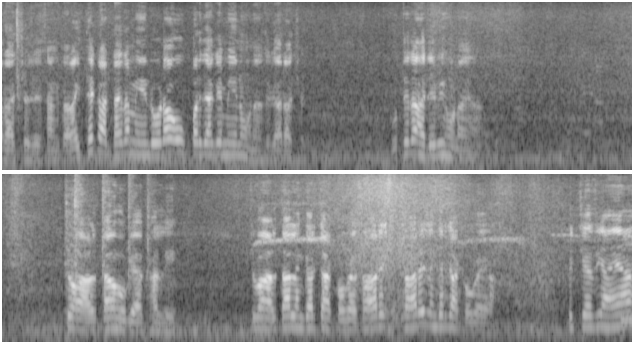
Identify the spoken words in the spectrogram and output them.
ਰਸ਼ ਜੇ ਸੰਗਤਾਂ ਦਾ। ਇੱਥੇ ਘੱਟ ਆ, ਇਹਦਾ ਮੇਨ ਰੋਡ ਆ, ਉਹ ਉੱਪਰ ਜਾ ਕੇ ਮੇਨ ਹੋਣਾ ਸੀਗਾ ਰਸ਼। ਉੱਥੇ ਤਾਂ ਹਜੇ ਵੀ ਹੋਣਾ ਆ। ਚਵਾਲਤਾ ਹੋ ਗਿਆ ਖਾਲੀ। ਚਵਾਲਤਾ ਲੰਗਰ ਚੱਕ ਹੋ ਗਿਆ, ਸਾਰੇ ਸਾਰੇ ਲੰਗਰ ਚੱਕ ਹੋ ਗਏ ਆ। ਪਿੱਛੇ ਅਸੀਂ ਆਏ ਆ,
